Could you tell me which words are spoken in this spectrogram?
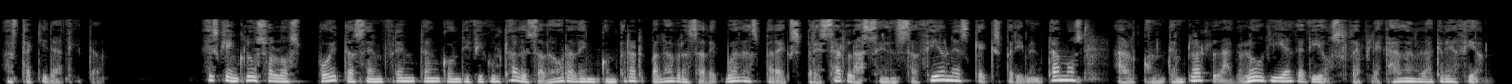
Hasta aquí la cita es que incluso los poetas se enfrentan con dificultades a la hora de encontrar palabras adecuadas para expresar las sensaciones que experimentamos al contemplar la gloria de Dios reflejada en la creación.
